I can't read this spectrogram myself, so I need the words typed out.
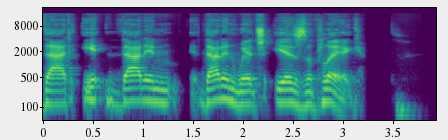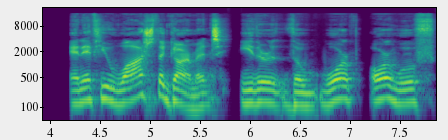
That, it, that, in, that in which is the plague. And if you wash the garment, either the warp or woof,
